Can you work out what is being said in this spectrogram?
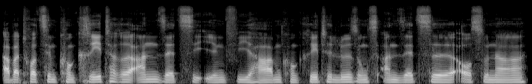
aber trotzdem konkretere Ansätze irgendwie haben, konkrete Lösungsansätze aus so einer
